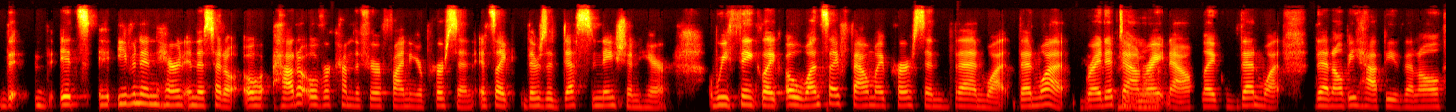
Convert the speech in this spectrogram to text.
the, it's even inherent in this title oh how to overcome the fear of finding your person. It's like there's a destination here. We think like oh once i found my person then what? Then what? Write it down right now. Like then what? Then i'll be happy then i'll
